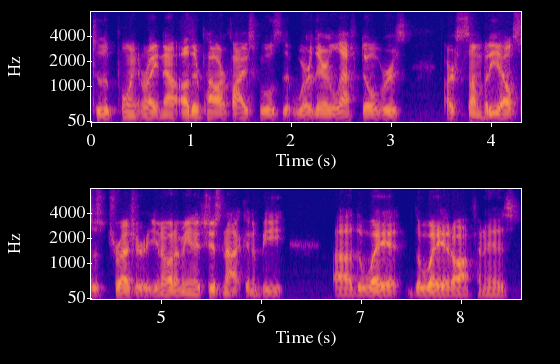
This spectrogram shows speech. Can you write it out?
to the point right now. Other Power Five schools that where their leftovers are somebody else's treasure. You know what I mean? It's just not going to be uh, the way it the way it often is.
